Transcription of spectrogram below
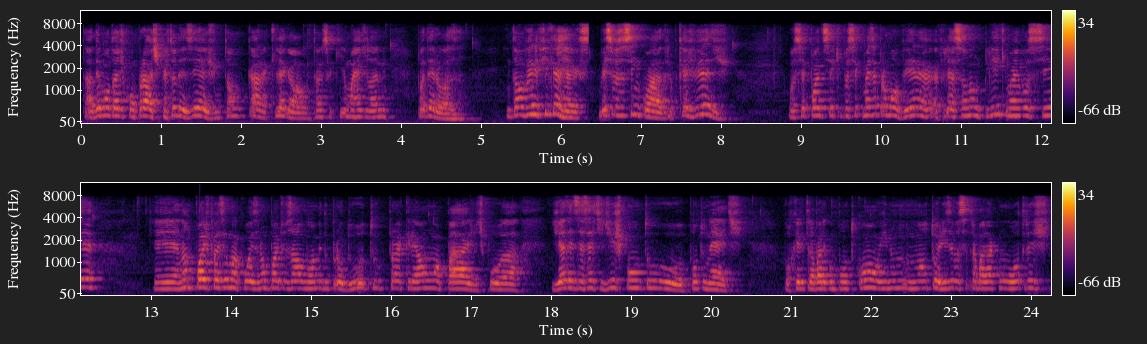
tá? Deu vontade de comprar, despertou desejo, então, cara, que legal. Então, isso aqui é uma headline poderosa. Então, verifique as regras, vê se você se enquadra, porque às vezes você pode ser que você comece a promover a afiliação num clique, mas você é, não pode fazer uma coisa, não pode usar o nome do produto para criar uma página, tipo a dieta17dias.net, porque ele trabalha com .com e não, não, autoriza você trabalhar com outras.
